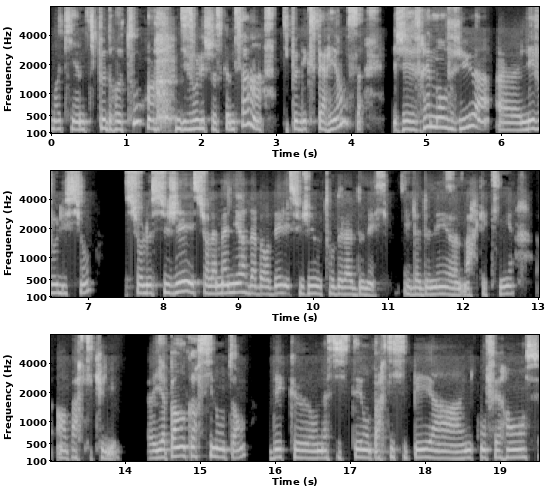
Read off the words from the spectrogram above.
moi qui ai un petit peu de retour, hein, disons les choses comme ça, un petit peu d'expérience, j'ai vraiment vu euh, l'évolution sur le sujet et sur la manière d'aborder les sujets autour de la donnée et de la donnée euh, marketing en particulier. il n'y a pas encore si longtemps, dès qu'on assistait, on participait à une conférence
